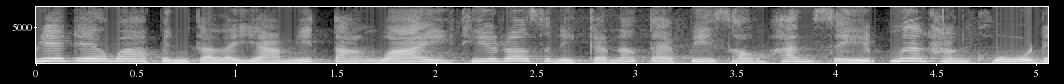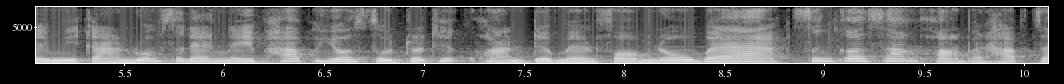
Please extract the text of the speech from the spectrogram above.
เรียกได้ว่าเป็นกัลยาณมิตรต่างวัยที่เริ่มสนิทกันตั้งแต่ปี 2010 เมื่อทั้งคู่ได้มีการร่วมแสดงในภาพยนตร์สุดระทึกขวัญ The Man from Nowhere ซึ่งก็สร้างความประทับใจ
